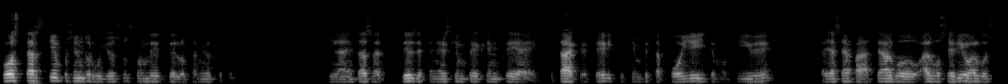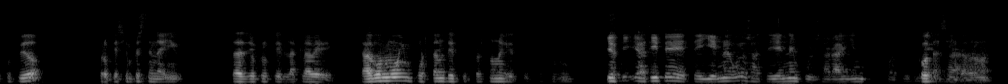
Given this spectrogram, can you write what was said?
puedo estar 100% orgulloso son de, de los amigos que tengo. Y la neta, o sea, debes de tener siempre gente eh, que te haga crecer y que siempre te apoye y te motive, ya sea para hacer algo, algo serio o algo estúpido, pero que siempre estén ahí. ¿Sabes? Yo creo que es la clave de algo muy importante de tu persona y de tu crecimiento. Y a ti, a ti te, te llena, güey, o sea, te llena impulsar a alguien, tus cuates, güey, Puta, o sí, sea, cabrón.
